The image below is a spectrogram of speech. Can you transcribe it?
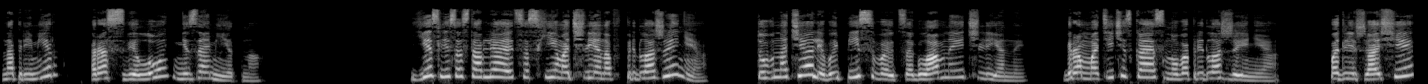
например, рассвело незаметно. Если составляется схема членов предложения, то вначале выписываются главные члены, грамматическая основа предложения, подлежащее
